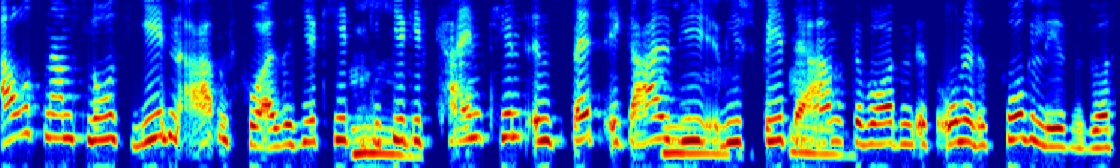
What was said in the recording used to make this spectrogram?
ausnahmslos jeden Abend vor. Also hier geht, mm. hier geht kein Kind ins Bett, egal wie, mm. wie spät der mm. Abend geworden ist, ohne dass vorgelesen wird.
